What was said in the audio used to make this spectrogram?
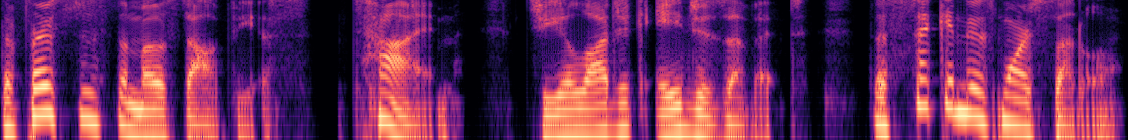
The first is the most obvious time, geologic ages of it. The second is more subtle.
